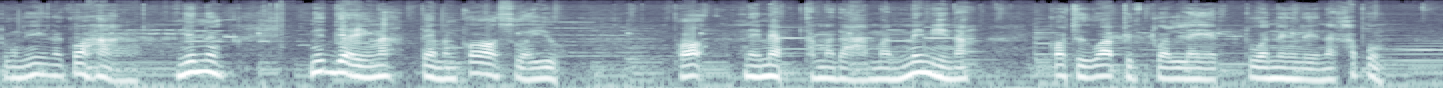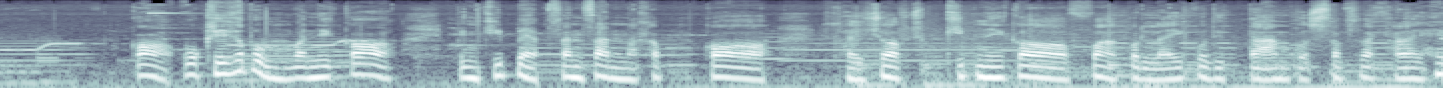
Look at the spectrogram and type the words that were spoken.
ตรงนี้แล้วก็ห่างนิดนึงนิดเดียวเองนะ แต่มันก็สวยอยู่ เพราะในแมปธรรมดามันไม่มีนะ ก็ถือว่าเป็นตัวแรกตัวหนึ่งเลยนะครับผม ก็โอเคครับผมวันนี้ก็เป็นคลิปแบบสั้นๆนะครับ ก็ใครชอบคลิปนี้ก็ฝากกดไลค์กดติดตามกด subscribe ให้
